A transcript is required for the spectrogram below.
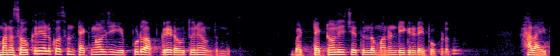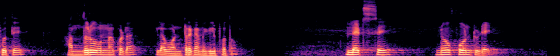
మన సౌకర్యాల కోసం టెక్నాలజీ ఎప్పుడూ అప్గ్రేడ్ అవుతూనే ఉంటుంది. బట్ టెక్నాలజీ చేతుల్లో మనం డిగ్రేడ్ అయిపోకూడదు. అలా అయిపోతే అందరూ ఉన్నా కూడా ఇలా ఒంటరిగా మిగిలిపోతాం. Let's say no phone today.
